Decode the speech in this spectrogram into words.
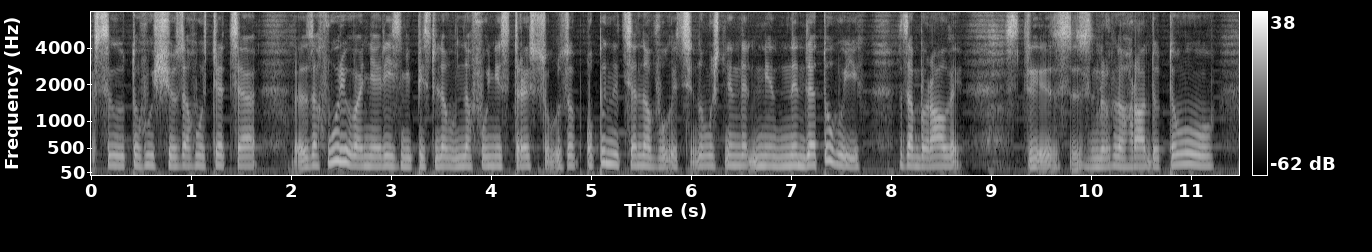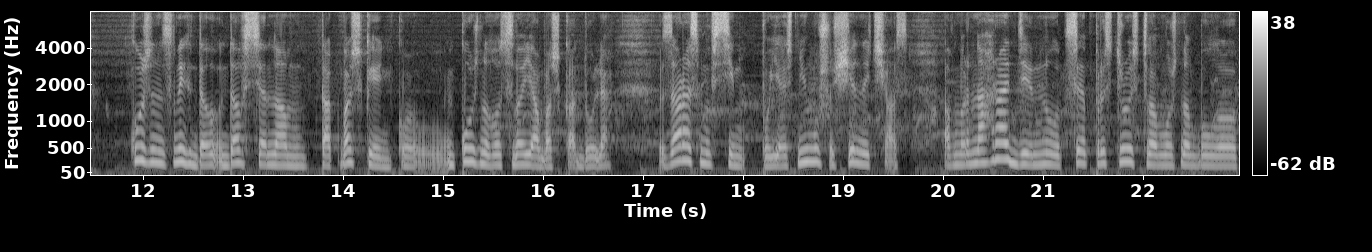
в силу того, що загостряться е, захворювання різні після на фоні стресу, опиниться на вулиці. Ну ми ж не, не, не для того їх забирали з, з, з Мирнограду. Тому Кожен з них дався нам так важкенько. У кожного своя важка доля. Зараз ми всім пояснюємо, що ще не час. А в Мирнограді ну, це пристройство можна було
